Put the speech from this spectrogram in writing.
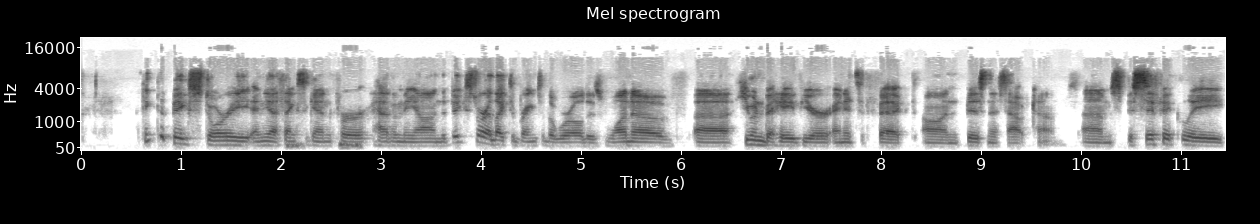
I think the big story, and yeah, thanks again for having me on. The big story I'd like to bring to the world is one of uh, human behavior and its effect on business outcomes. Um, specifically,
